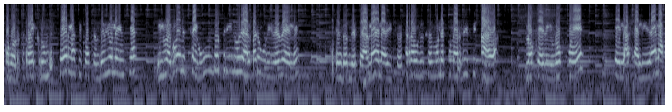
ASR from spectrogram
como recrudecer la situación de violencia y luego el segundo trino de Álvaro Uribe Vélez, en donde se habla de la dichosa revolución molecular disipada, lo que vimos fue en la salida a las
